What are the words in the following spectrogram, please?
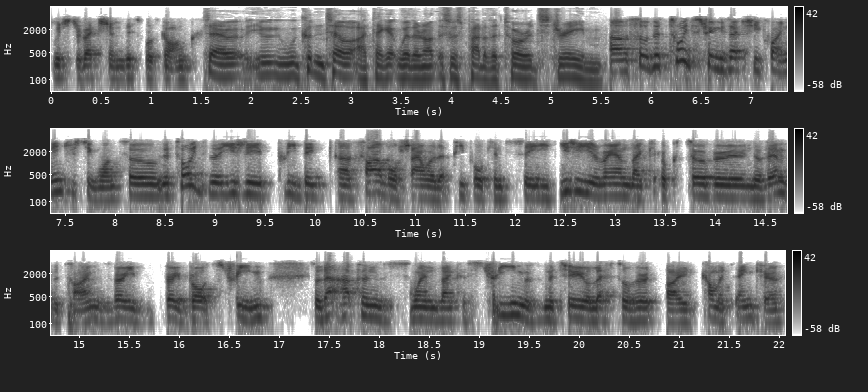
which direction this was going. So you, we couldn't tell, I take it, whether or not this was part of the Taurid stream. Uh, so the Taurid stream is actually quite an interesting one. So the Taurids are usually a pretty big uh, fireball shower that people can see, usually around like October, November time. It's very very broad stream. So that happens when like a stream of material left over by Comet Encke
